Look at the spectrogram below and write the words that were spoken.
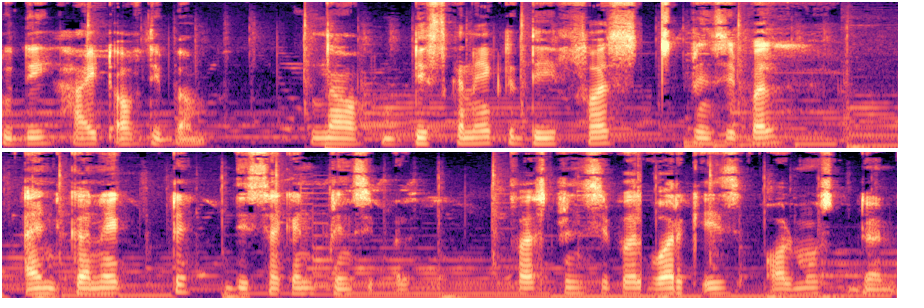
to the height of the bump. Now disconnect the first principle and connect the second principal first principle work is almost done.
